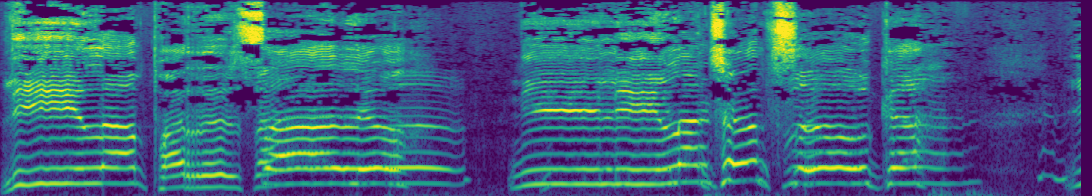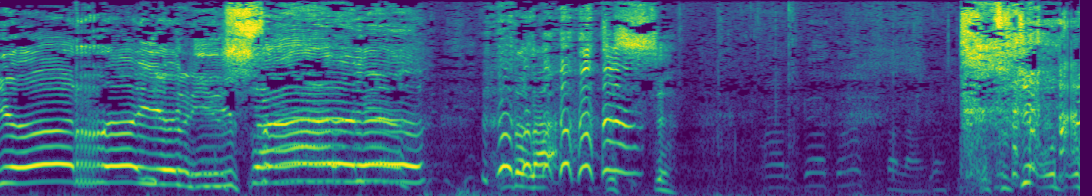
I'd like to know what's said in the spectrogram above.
리람파를 살려 니 리란 천소가 여러 연이 살려. 돌아 진짜. 是。我直接我我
